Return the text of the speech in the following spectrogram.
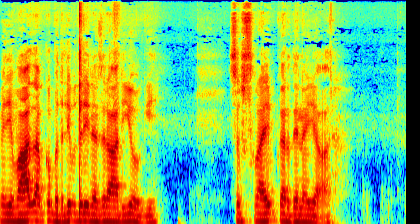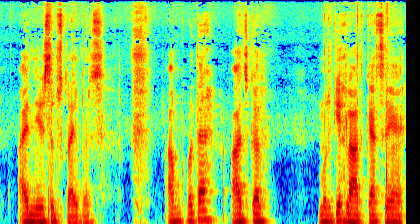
मेरी आवाज़ आपको बदली बदली नज़र आ रही होगी सब्सक्राइब कर देना यार आई नीड सब्सक्राइबर्स आपको पता है आजकल मुल्की हालात कैसे हैं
